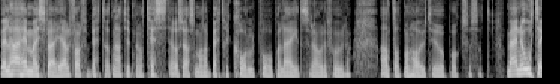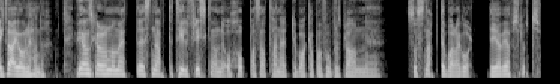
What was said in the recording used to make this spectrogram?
väl här hemma i Sverige i alla fall förbättrat den här typen av tester och så, här, så man har bättre koll på, på läget och, så där, och det får vi anta att man har ute i Europa också. Så att, men otäckt varje gång det händer. Vi önskar honom ett eh, snabbt tillfrisknande och hoppas att han är tillbaka på fotbollsplan eh, så snabbt det bara går. Det gör vi absolut.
